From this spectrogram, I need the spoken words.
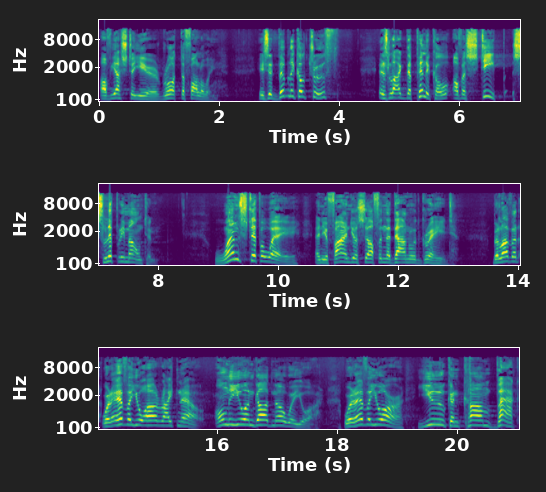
of yesteryear, wrote the following he said, Biblical truth is like the pinnacle of a steep, slippery mountain. One step away, and you find yourself in the downward grade. Beloved, wherever you are right now, only you and God know where you are. Wherever you are, you can come back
